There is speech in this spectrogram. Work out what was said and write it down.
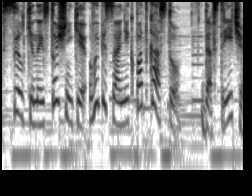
Ссылки на источники в описании к подкасту. До встречи!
